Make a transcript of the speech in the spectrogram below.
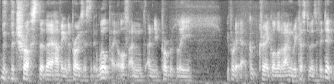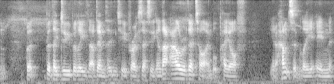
the, the trust that they're having in the process that it will pay off, and and you probably you probably create quite a lot of angry customers if it didn't. But but they do believe that demo interview process, you know, that hour of their time will pay off, you know, handsomely in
